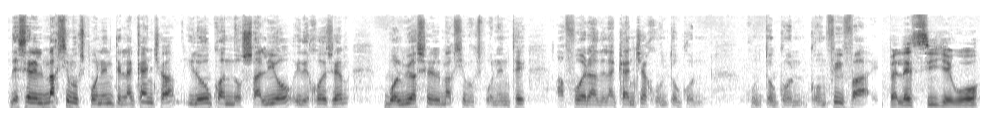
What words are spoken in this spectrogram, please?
de ser el máximo exponente en la cancha y luego cuando salió y dejó de ser, volvió a ser el máximo exponente afuera de la cancha junto con, junto con, con FIFA. Pelé sí llegó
